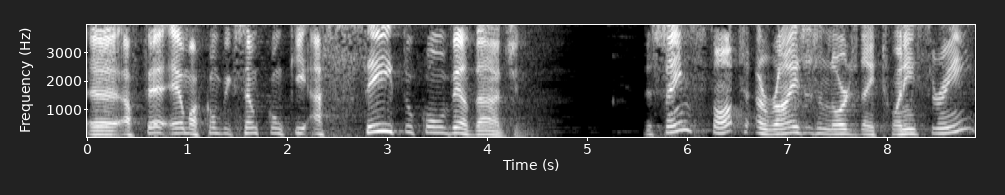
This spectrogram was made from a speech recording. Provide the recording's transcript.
É, a fé é uma convicção com que aceito como verdade. The same thought arises in Lord's Day 23,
